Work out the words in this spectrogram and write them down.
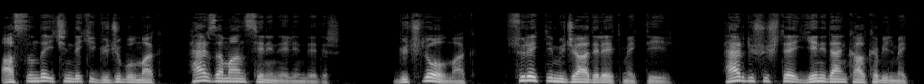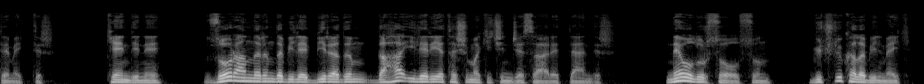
aslında içindeki gücü bulmak her zaman senin elindedir. Güçlü olmak, sürekli mücadele etmek değil, her düşüşte yeniden kalkabilmek demektir. Kendini, Zor anlarında bile bir adım daha ileriye taşımak için cesaretlendir. Ne olursa olsun, güçlü kalabilmek,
